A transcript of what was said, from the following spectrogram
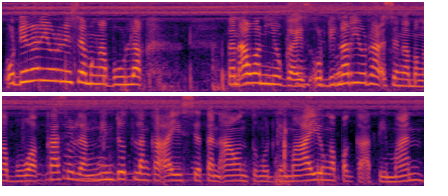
Ordinaryo rin siya mga bulak. Tanawan niyo guys, ordinaryo na siya nga mga buwak. Kaso lang, nindot lang kaayos siya tanawon tungod kay maayo nga pagkaatiman.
